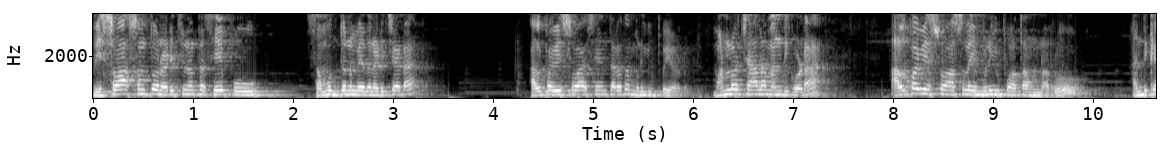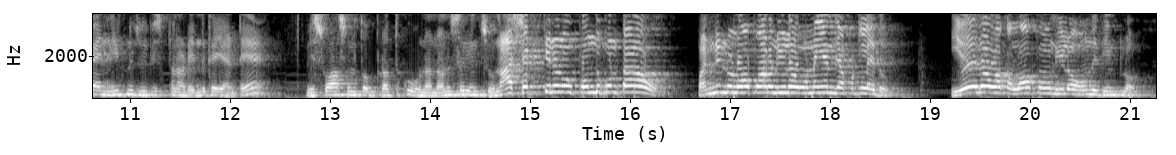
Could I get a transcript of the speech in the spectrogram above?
విశ్వాసంతో నడిచినంతసేపు సముద్రం మీద నడిచాడా? అల్ప విశ్వాసం అయిన తర్వాత మునిగిపోయాడు. మనలో చాలామంది కూడా అల్ప విశ్వాసులై మునిగిపోతూ ఉన్నారు. అందుకే ఆయన నీటిని చూపిస్తున్నాడు. ఎందుకంటే అంటే విశ్వాసంతో బ్రతుకు నన్ను అనుసరించు. నా శక్తిని నువ్వు పొందుకుంటావు. పన్నెండు లోపాలు నీలో ఉన్నాయని చెప్పట్లేదు. ఏదో ఒక లోపం నీలో ఉంది దీంట్లో.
